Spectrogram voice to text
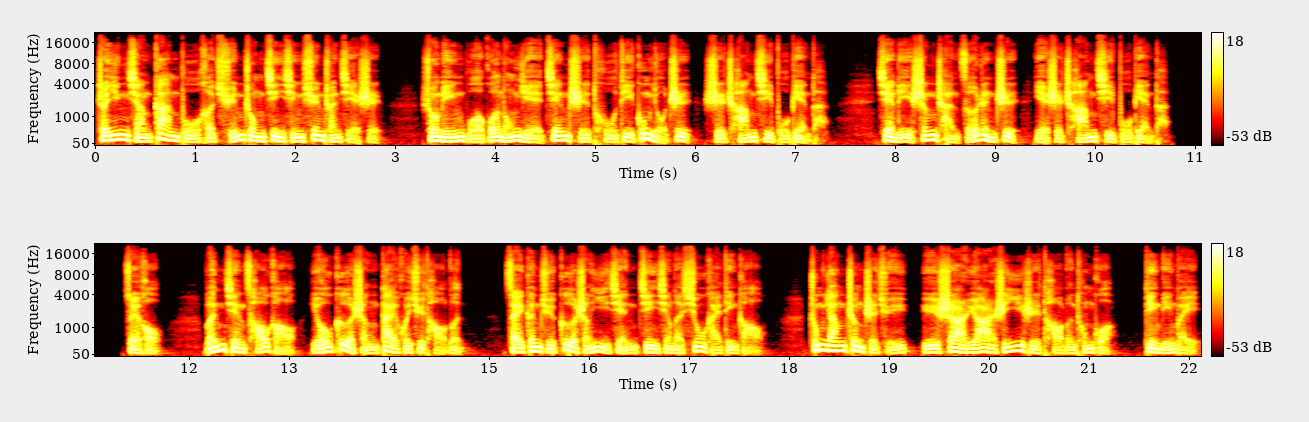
这应向干部和群众进行宣传解释，说明我国农业坚持土地公有制是长期不变的，建立生产责任制也是长期不变的。最后。文件草稿由各省带回去讨论，再根据各省意见进行了修改定稿。中央政治局于十二月二十一日讨论通过，定名为《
